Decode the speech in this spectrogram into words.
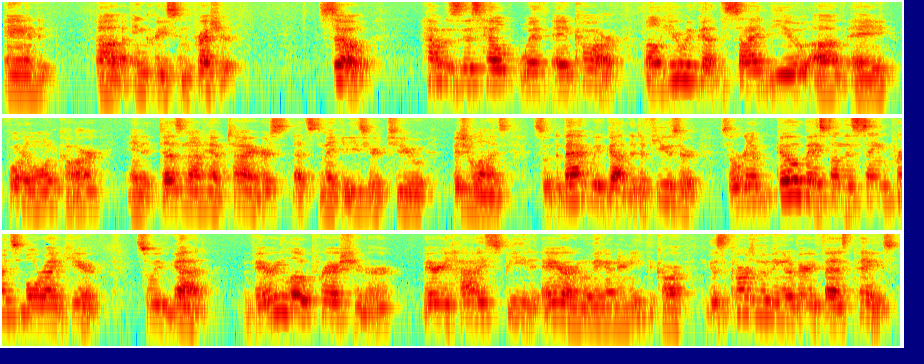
and uh, increase in pressure. So, how does this help with a car? Well, here we've got the side view of a Formula One car, and it does not have tires. That's to make it easier to visualize. So at the back we've got the diffuser. So we're going to go based on this same principle right here. So we've got very low pressure very high speed air moving underneath the car because the car is moving at a very fast pace.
